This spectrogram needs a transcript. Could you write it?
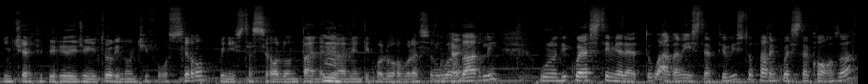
in certi periodi i genitori non ci fossero, quindi stessero lontani dagli mm. allenamenti qualora volessero okay. guardarli, uno di questi mi ha detto, guarda mister, ti ho visto fare questa cosa,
